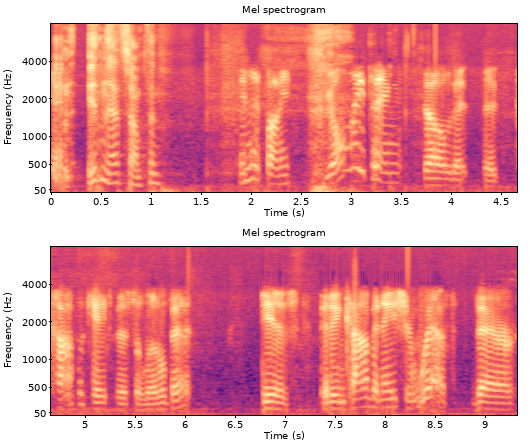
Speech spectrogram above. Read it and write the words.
Isn't, isn't that something? Isn't it funny? The only thing, though, that, that complicates this a little bit is that in combination with their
